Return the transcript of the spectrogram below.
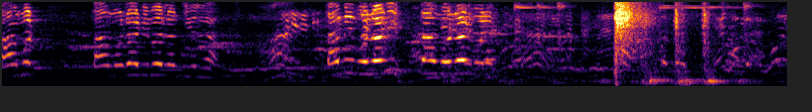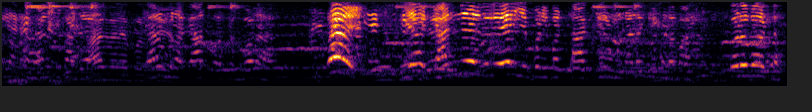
தாமட் தான் பொண்டாடி மாதிரி வச்சுக்கோங்க தம்பி பொண்டாடி தான் பொண்டாடி பொண்டாடி பார்த்து ஒருத்தன் இப்படிப்பட்ட அக்கிரமம் நடக்க விட மாட்டேன்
